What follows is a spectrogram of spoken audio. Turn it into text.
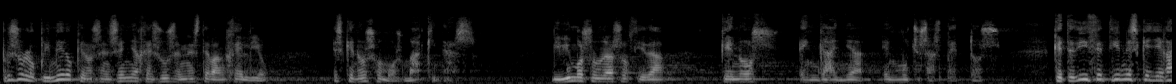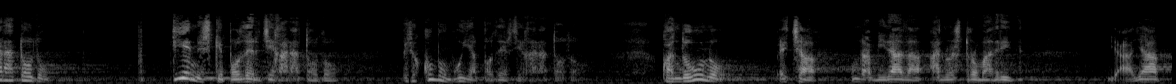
Por eso lo primero que nos enseña Jesús en este Evangelio es que no somos máquinas. Vivimos en una sociedad que nos engaña en muchos aspectos, que te dice tienes que llegar a todo, tienes que poder llegar a todo. Pero ¿cómo voy a poder llegar a todo? Cuando uno echa una mirada a nuestro Madrid, y allá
